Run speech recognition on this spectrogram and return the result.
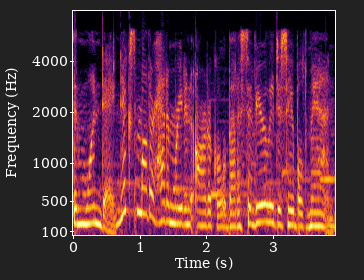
Then one day, Nick's mother had him read an article about a severely disabled man.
